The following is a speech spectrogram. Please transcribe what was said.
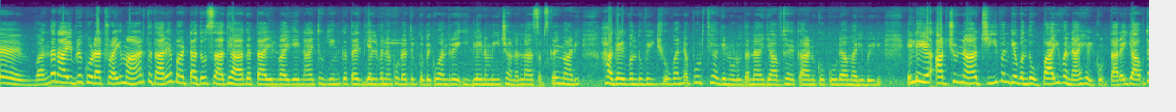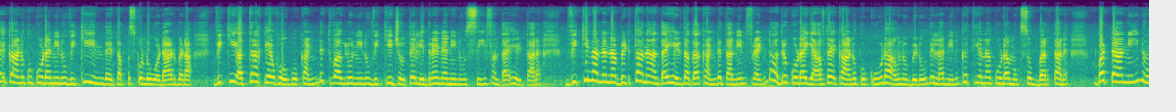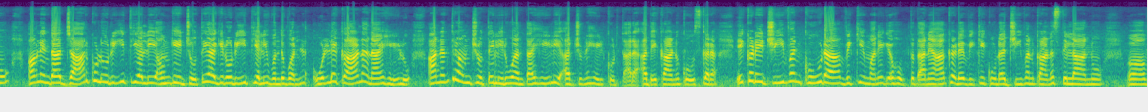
ವಂದನ ಇಬ್ಬರು ಕೂಡ ಟ್ರೈ ಮಾಡ್ತಿದ್ದಾರೆ ಬಟ್ ಅದು ಸಾಧ್ಯ ಆಗುತ್ತಾ ಇಲ್ವಾ? ಏನಾಯಿತು? ಏನು ಕತೆ ಎಲ್ವನ್ನ ಕೂಡ ತಿಳ್ಕೊಬೇಕು. ಅಂದರೆ ಈಗಲೇ ನಮ್ಮ ಈ ಚಾನಲ್ನ ಸಬ್ಸ್ಕ್ರೈಬ್ ಮಾಡಿ, ಹಾಗೆ ಈ ಒಂದು ವಿಡಿಯೋವನ್ನು ಪೂರ್ತಿಯಾಗಿ ನೋಡೋದನ್ನು ಯಾವುದೇ ಕಾರಣಕ್ಕೂ ಕೂಡ ಮರಿಬೇಡಿ. ಇಲ್ಲಿ ಅರ್ಜುನ ಜೀವನ್ಗೆ ಒಂದು ಉಪಾಯವನ್ನು ಹೇಳ್ಕೊಡ್ತಾರೆ. ಯಾವುದೇ ಕಾರಣಕ್ಕೂ ಕೂಡ ನೀನು ವಿಕ್ಕಿ ಹಿಂದೆ ತಪ್ಪಿಸ್ಕೊಂಡು ಓಡಾಡಬೇಡ. ವಿಕ್ಕಿ ಹತ್ರಕ್ಕೆ ಹೋಗು ಖಂಡಿತವಾಗ್ಲೂ ನೀನು ವಿಕ್ಕಿ ಜೊತೆಲಿದ್ರೇನೆ ನೀನು ಸೇಫ್ ಅಂತ ಹೇಳ್ತಾರೆ. ವಿಕ್ಕಿ ನನ್ನನ್ನು ಬಿಡ್ತಾನೆ ಅಂತ ಹೇಳಿದಾಗ ಖಂಡಿತ ನಿನ್ನ ಫ್ರೆಂಡ್ ಆದರೂ ಕೂಡ ಯಾವುದೇ ಕಾರಣಕ್ಕೂ ಕೂಡ ಅವನು ಬಿಡುವುದಿಲ್ಲ. ನಿನ್ನ ಕಥೆಯನ್ನು ಕೂಡ ಮುಗಿಸೋಕೆ ಬರ್ತಾನೆ. ಬಟ್ ನೀನು ಅವನಿಂದ ಜಾರ್ಕೊಳ್ಳೋ ರೀತಿಯಲ್ಲಿ ಅವನಿಗೆ ಜೊತೆಯಾಗಿರೋ ರೀತಿಯಲ್ಲಿ ಒಂದು ಒಳ್ಳೆ ಕಾರಣನ ಹೇಳು. ಆ ನಂತರ ಅವನ ಜೊತೆಲಿ ಇರು ಅಂತ ಹೇಳಿ ಅರ್ಜುನ ಹೇಳ್ಕೊಡ್ತಾರೆ. ಅದೇ ಕಾರಣಕ್ಕೋಸ್ಕರ. ಈ ಕಡೆ ಜೀವನ್ ಕೂಡ ವಿಕ್ಕಿ ಮನೆಗೆ ಹೋಗ್ತದಾನೆ ಆ ಕಡೆ ವಿಕ್ಕಿ ಕೂಡ ಜೀವನ್ ಕಾಣಿಸ್ತಿಲ್ಲ ಅನ್ನೋ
